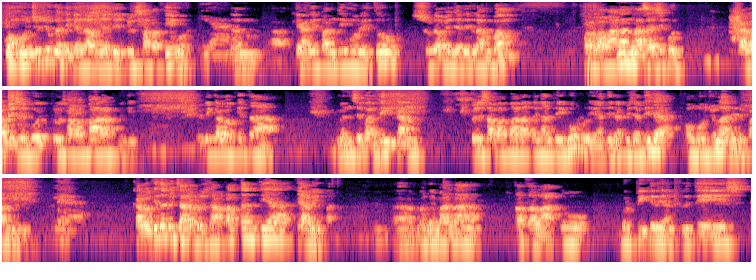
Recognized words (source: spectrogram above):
Konghucu juga dikenal jadi filsafat timur. Iya. dan uh, kearifan timur itu sudah menjadi lambang perlawanan lah saya sebut. Kalau disebut filsafat barat begitu. Jadi kalau kita mensebandingkan filsafat barat dengan timur ya tidak bisa tidak Konghucu lah di depan begitu. Iya. Kalau kita bicara filsafat kan dia kearifan. Uh, bagaimana tata laku berpikir yang kritis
